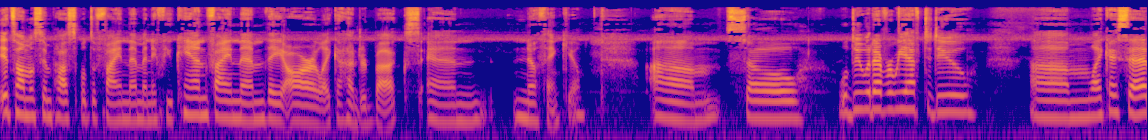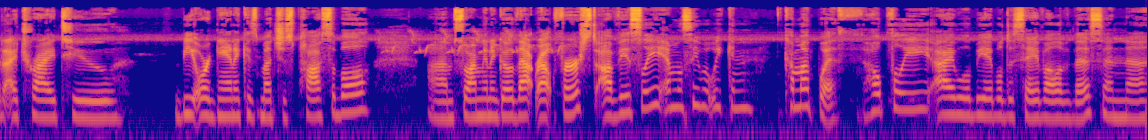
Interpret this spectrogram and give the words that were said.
It's almost impossible to find them. And if you can find them, they are like a hundred bucks and no, thank you. Um, so we'll do whatever we have to do. Um, like I said, I try to be organic as much as possible. Um, so I'm going to go that route first, obviously, and we'll see what we can come up with. Hopefully I will be able to save all of this and uh,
